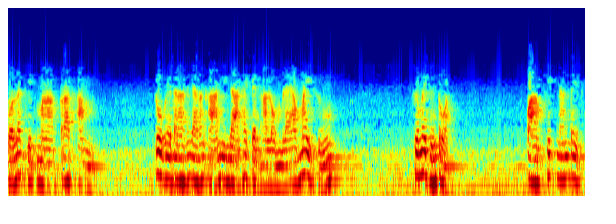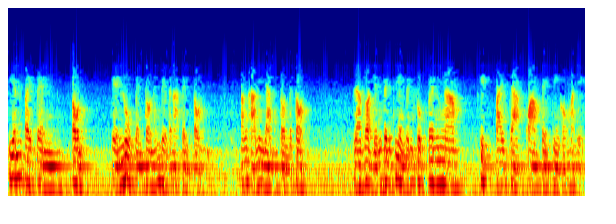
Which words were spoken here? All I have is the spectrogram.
ศลและจิตมากระทำรูปเวทนาสัญญาสังขารวิญญาณให้เป็นอารมณ์แล้วไม่ถึง คือไม่ถึงตัว ความคิดนั้นได้เพี้ยนไปเป็นตนเห็นรูปเป็นตนเห็นเวทนาเป็นตน สังขารวิญญาณเป็นตนเป็นต้น แล้วก็เห็นเป็นเที่ยงเป็นสุขเป็นงามผิดไปจากความเป็นจริงของมันเอง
